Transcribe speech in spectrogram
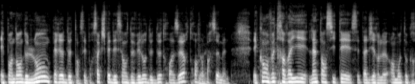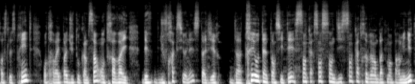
et pendant de longues périodes de temps. C'est pour ça que je fais des séances de vélo de 2-3 heures, trois fois par semaine. Et quand on veut travailler l'intensité, c'est-à-dire en motocross, le sprint, on ne travaille pas du tout comme ça. On travaille du fractionné, c'est-à-dire de la très haute intensité, 170, 180 battements par minute,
